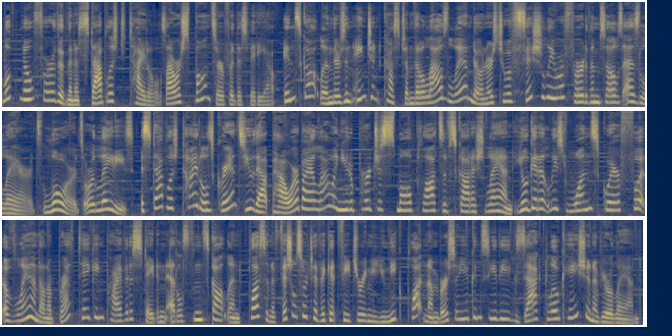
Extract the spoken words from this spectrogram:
Look no further than Established Titles, our sponsor for this video. In Scotland, there's an ancient custom that allows landowners to officially refer to themselves as lairds, lords, or ladies. Established Titles grants you that power by allowing you to purchase small plots of Scottish land. You'll get at least one square foot of land on a breathtaking private estate in Edelston, Scotland, plus an official certificate featuring a unique plot number so you can see the exact location of your land.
